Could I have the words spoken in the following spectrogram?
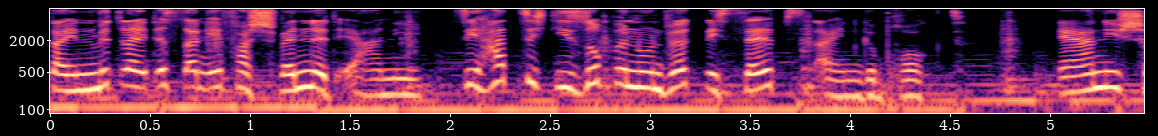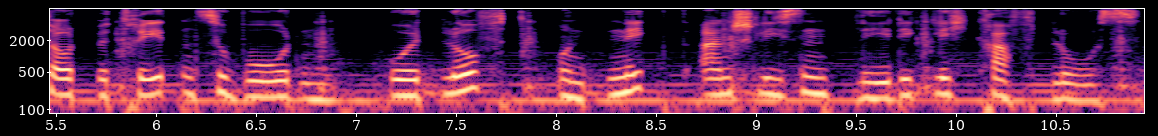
Dein Mitleid ist an ihr verschwendet, Ernie. Sie hat sich die Suppe nun wirklich selbst eingebrockt. Ernie schaut betreten zu Boden, holt Luft und nickt anschließend lediglich kraftlos.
